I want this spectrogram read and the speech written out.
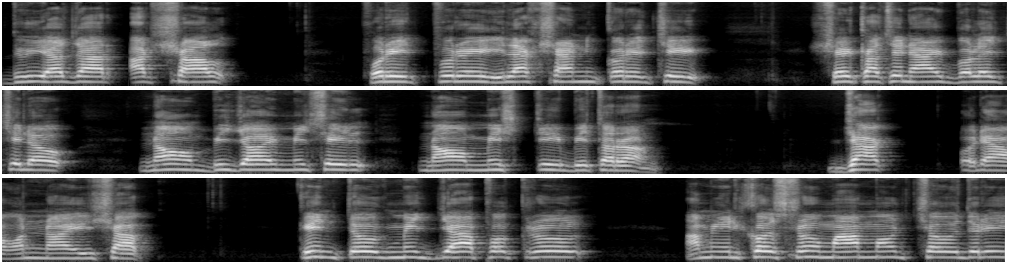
দুই হাজার আট সাল ফরিদপুরে ইলেকশন করেছি। শেখ হাসিনাই বলেছিল, ন বিজয় মিছিল, ন মিষ্টি বিতরণ। যাক, ওটা অন্য হিসাব। কিন্তু মির্জা ফখরুল, আমির খসরু মাহমুদ চৌধুরী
